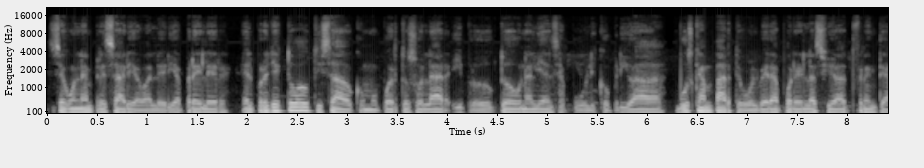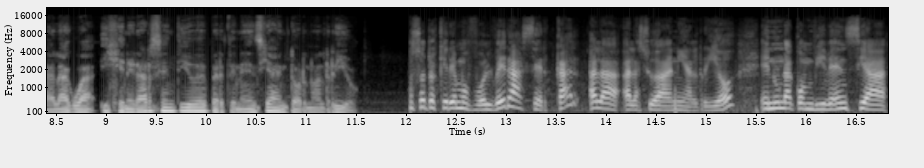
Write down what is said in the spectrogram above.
Según la empresaria Valeria Preller, el proyecto bautizado como Puerto Solar y producto de una alianza público-privada busca en parte volver a poner la ciudad frente al agua y generar sentido de pertenencia en torno al río. Nosotros queremos volver a acercar a la, ciudadanía al río en una convivencia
